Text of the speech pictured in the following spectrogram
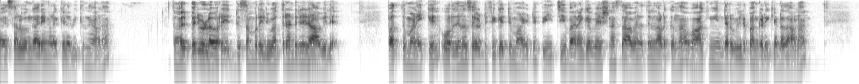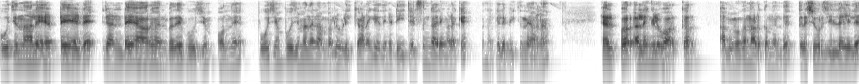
വയസ്സളവും കാര്യങ്ങളൊക്കെ ലഭിക്കുന്നതാണ്. താല്പര്യമുള്ളവർ ഡിസംബർ ഇരുപത്തിരണ്ടിന് രാവിലെ പത്ത് മണിക്ക് ഒറിജിനൽ സർട്ടിഫിക്കറ്റുമായിട്ട് പി ജി വനഗവേഷണ സ്ഥാപനത്തിൽ നടക്കുന്ന വാക്കിംഗ് ഇന്റർവ്യൂവിൽ പങ്കെടുക്കേണ്ടതാണ്. പൂജ്യം നാല് എട്ട് ഏഴ് രണ്ട് ആറ് ഒൻപത് പൂജ്യം ഒന്ന് പൂജ്യം പൂജ്യം എന്ന നമ്പറിൽ വിളിക്കുകയാണെങ്കിൽ ഇതിന്റെ ഡീറ്റെയിൽസും കാര്യങ്ങളൊക്കെ നിങ്ങൾക്ക് ലഭിക്കുന്നതാണ്. ഹെൽപ്പർ അല്ലെങ്കിൽ വർക്കർ അഭിമുഖം നടക്കുന്നുണ്ട്. തൃശ്ശൂർ ജില്ലയിലെ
